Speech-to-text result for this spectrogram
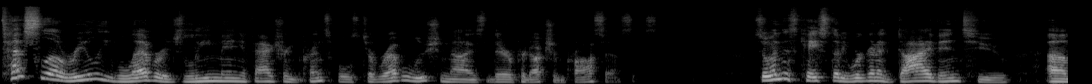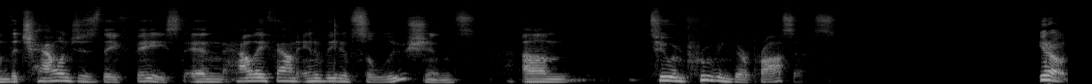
Tesla really leveraged lean manufacturing principles to revolutionize their production processes. So, in this case study, we're going to dive into um, the challenges they faced and how they found innovative solutions um, to improving their process. You know,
